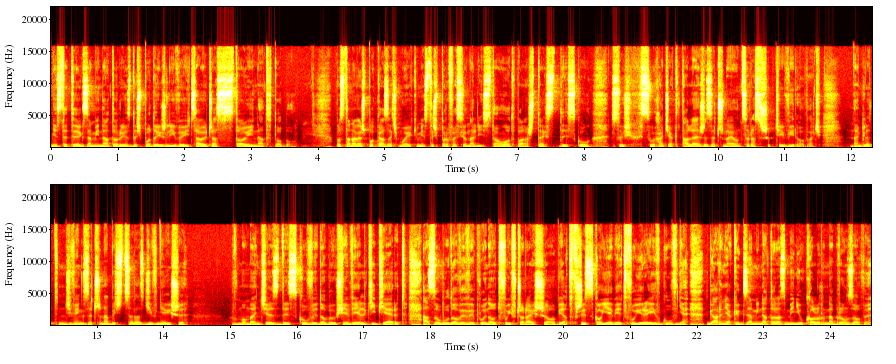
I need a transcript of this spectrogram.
Niestety egzaminator jest dość podejrzliwy i cały czas stoi nad tobą. Postanawiasz pokazać mu, jakim jesteś profesjonalistą, odpalasz test dysku, Słych, słychać jak talerze zaczynają coraz szybciej wirować. Nagle ten dźwięk zaczyna być coraz dziwniejszy. W momencie z dysku wydobył się wielki pierd, a z obudowy wypłynął twój wczorajszy obiad. Wszystko jebie, twój ryj w gównie. Garniak egzaminatora zmienił kolor na brązowy.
